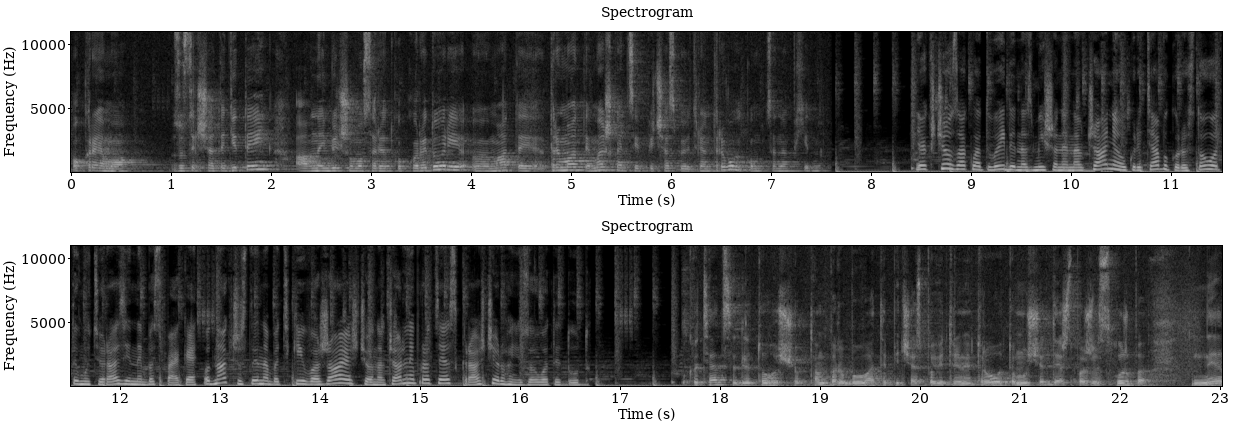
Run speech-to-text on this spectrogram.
окремо зустрічати дітей, а в найбільшому осередку коридорі е, мати тримати мешканців під час повітряної тривоги, кому це необхідно. Якщо заклад вийде на змішане навчання, укриття використовуватимуть у разі небезпеки. Однак частина батьків вважає, що навчальний процес краще організовувати тут. Укриття це для того, щоб там перебувати під час повітряної тривоги, тому що Держспоживслужба не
